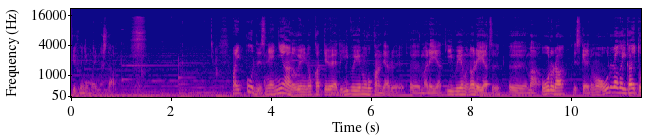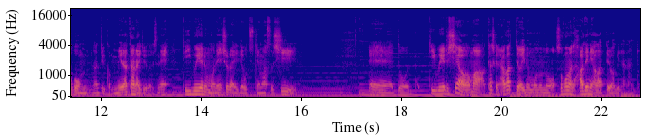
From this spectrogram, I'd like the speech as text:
というふうに思いました。まあ、一方でですね、ニアの上に乗っかっている EVM 互換である、まあ、レイヤー、EVM のレイヤー2、まあ、オーロラですけれども、オーロラが意外とこう、なんていうか目立たないというかですね、TVL も年初来で落ちてますし、えっ、ー、と、TVL シェアはまあ確かに上がってはいるものの、そこまで派手に上がってるわけじゃないと。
